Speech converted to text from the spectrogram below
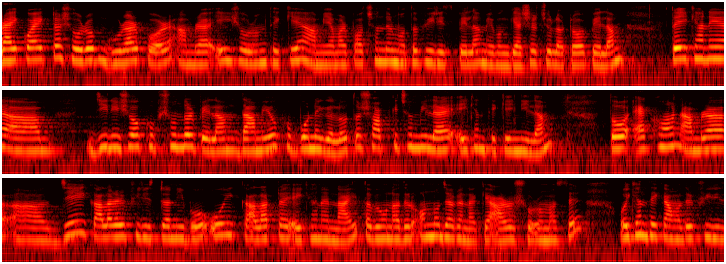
প্রায় কয়েকটা শোরুম ঘোরার পর আমরা এই শোরুম থেকে আমি আমার পছন্দের মতো ফ্রিজ পেলাম এবং গ্যাসের চুলাটাও পেলাম। তো এইখানে জিনিসও খুব সুন্দর পেলাম, দামেও খুব বনে গেল, তো সব কিছু মিলায় এইখান থেকেই নিলাম। তো এখন আমরা যেই কালারের ফ্রিজটা নিব, ওই কালারটা এইখানে নাই, তবে ওনাদের অন্য জায়গায় নাকি আরও শোরুম আছে, ওইখান থেকে আমাদের ফ্রিজ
